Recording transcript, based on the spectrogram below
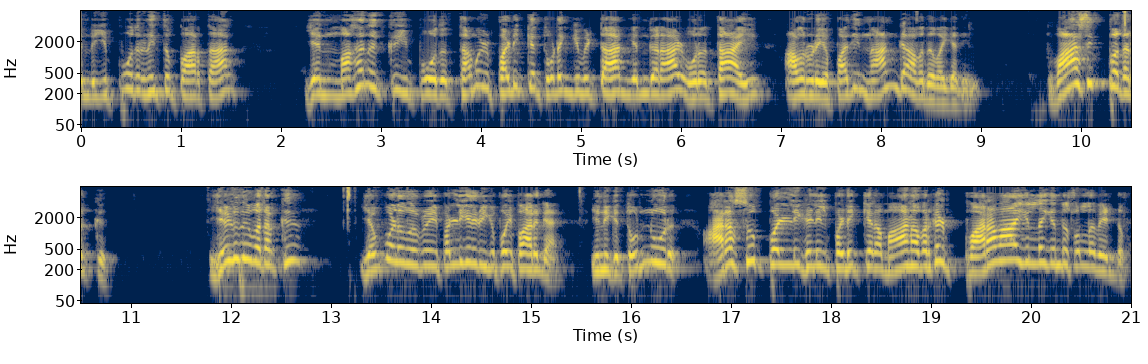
என்று இப்போது நினைத்து பார்த்தால் என் மகனுக்கு இப்போது தமிழ் படிக்க தொடங்கிவிட்டான் என்கிறாள் ஒரு தாய் அவனுடைய பதினான்காவது வயதில். வாசிப்பதற்கு எழுதுவதற்கு எவ்வளவு பள்ளிகளில் நீங்க போய் பாருங்க. இன்னைக்கு தொண்ணூறு அரசு பள்ளிகளில் படிக்கிற மாணவர்கள் பரவாயில்லை என்று சொல்ல வேண்டும்.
